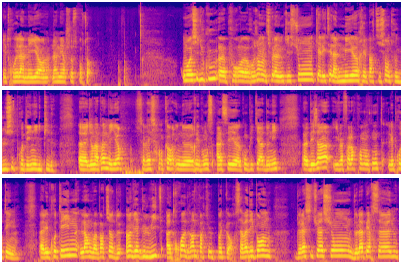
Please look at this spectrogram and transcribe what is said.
et trouver la meilleure, chose pour toi. On va aussi du coup, euh, pour euh, rejoindre un petit peu la même question, quelle était la meilleure répartition entre glucides, protéines et lipides? Il n'y en a pas de meilleure, ça va être encore une réponse assez compliquée à donner. déjà, il va falloir prendre en compte les protéines. les protéines, là on va partir de 1,8 à 3 grammes par kilo de poids de corps. Ça va dépendre de la situation, de la personne,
